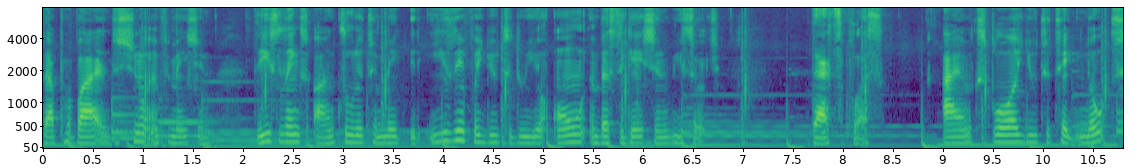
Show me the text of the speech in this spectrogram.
that provide additional information. These links are included to make it easier for you to do your own investigation research. That's a plus. I implore you to take notes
